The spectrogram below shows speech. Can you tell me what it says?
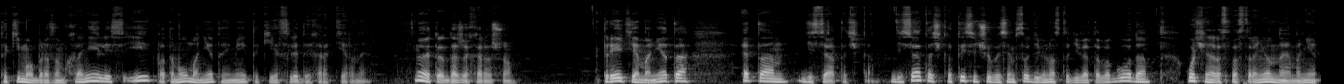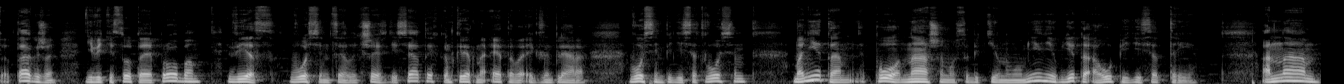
таким образом хранились, и потому монета имеет такие следы характерные. Ну, это даже хорошо. Третья монета это десяточка. Десяточка 1899 года, очень распространенная монета. Также 900 проба, вес 8,6, конкретно этого экземпляра 8,58. Монета, по нашему субъективному мнению, где-то АУ-53. Она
